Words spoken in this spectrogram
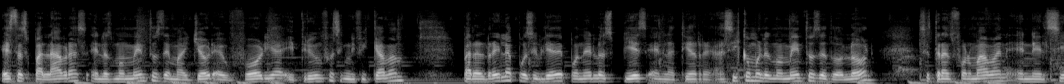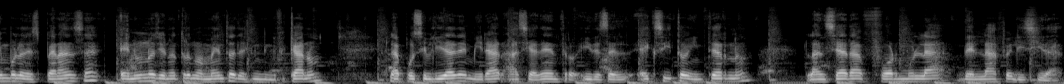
Estas palabras, en los momentos de mayor euforia y triunfo, significaban para el rey la posibilidad de poner los pies en la tierra, así como los momentos de dolor se transformaban en el símbolo de esperanza, en unos y en otros momentos le significaron la posibilidad de mirar hacia adentro y desde el éxito interno la ansiada fórmula de la felicidad.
